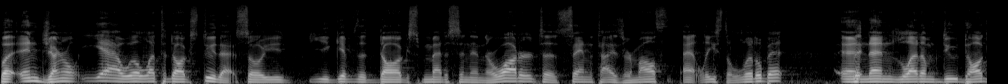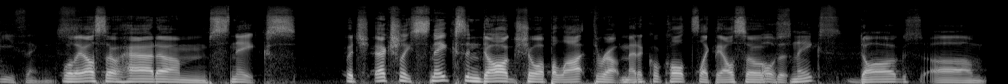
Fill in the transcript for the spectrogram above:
But in general, yeah, we'll let the dogs do that. So you you give the dogs medicine in their water to sanitize their mouth at least a little bit, and The- then let them do doggy things. Well, they also had um, snakes, which actually snakes and dogs show up a lot throughout medical cults. Like they also Oh, the- snakes, dogs, um,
